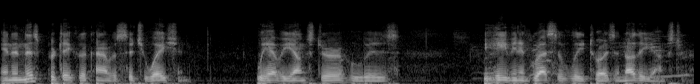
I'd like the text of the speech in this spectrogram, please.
And in this particular kind of a situation, we have a youngster who is behaving aggressively towards another youngster.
